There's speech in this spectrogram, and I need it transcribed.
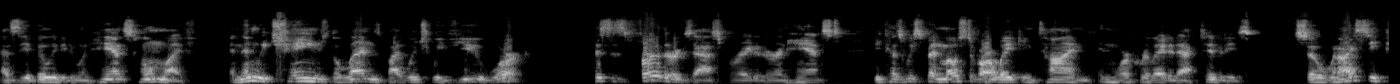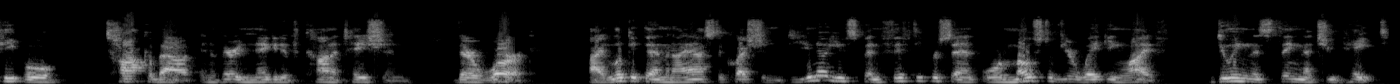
as the ability to enhance home life. And then we change the lens by which we view work. This is further exasperated or enhanced because we spend most of our waking time in work related activities. So when I see people talk about in a very negative connotation their work, I look at them and I ask the question Do you know you spend 50% or most of your waking life doing this thing that you hate?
